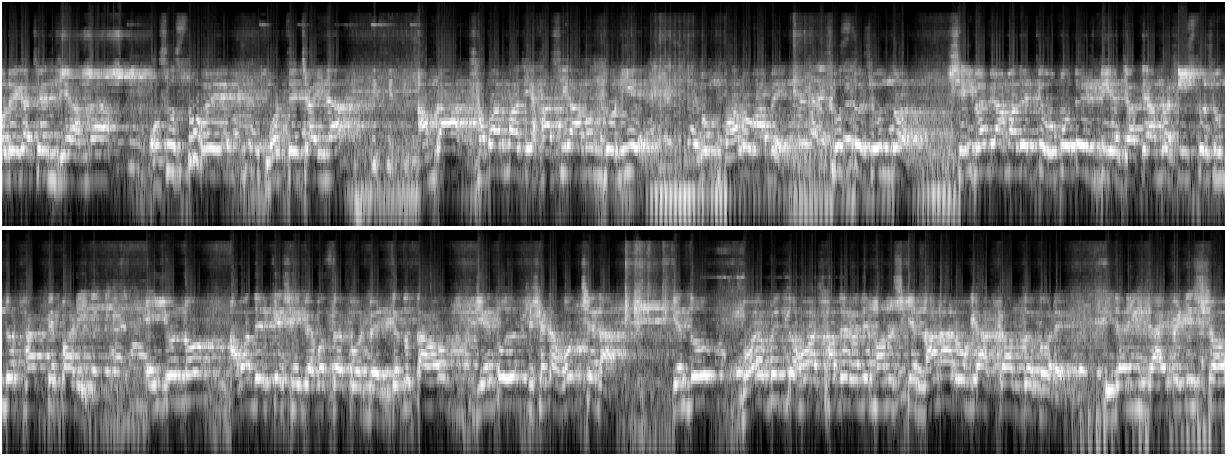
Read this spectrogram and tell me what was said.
বলে গেছেন যে আমরা অসুস্থ হয়ে মরতে চাই না। আমরা সবার মাঝে হাসি, আনন্দ নিয়ে এবং ভালোভাবে, সুস্থ, সুন্দর, সেইভাবে আমাদেরকে উপদেশ দিয়ে যাতে আমরা সুস্থ, সুন্দর থাকতে পারি। এই জন্য আমাদেরকে সেই ব্যবস্থা করবেন। কিন্তু তাও যেহেতু সেটা হচ্ছে না, কিন্তু বয়োবৃদ্ধ হওয়ার সাথে সাথে মানুষকে নানা রোগে আক্রান্ত করে। ইদানিং ডায়াবেটিস সহ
